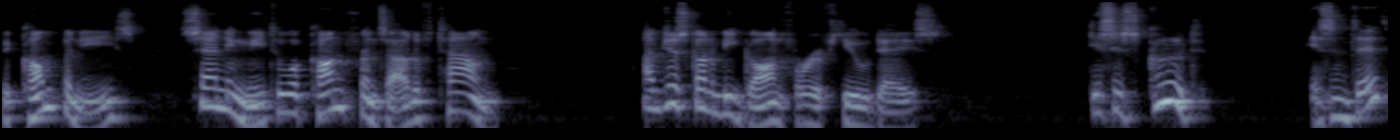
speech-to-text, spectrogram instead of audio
The company's sending me to a conference out of town. I'm just gonna be gone for a few days. This is good, isn't it?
